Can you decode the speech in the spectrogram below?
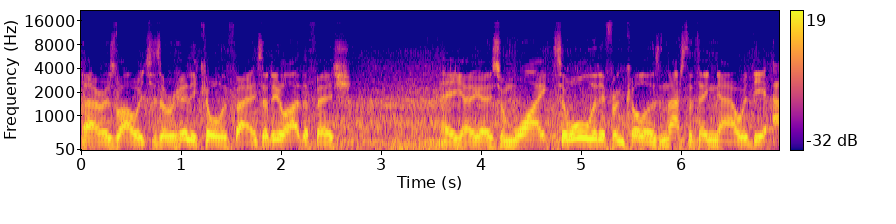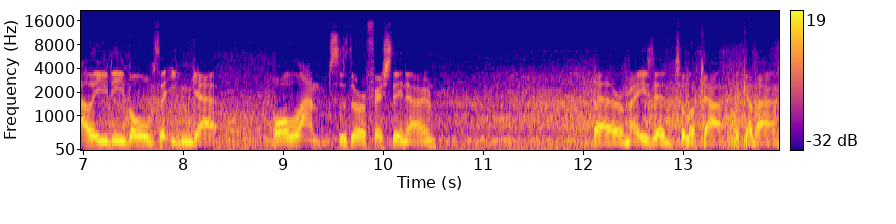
there as well, which is a really cool effect. I do like the fish. There you go, it goes from white to all the different colours. And that's the thing now with the LED bulbs that you can get, or lamps as they're officially known. Yeah, they're amazing to look at. Look at that.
